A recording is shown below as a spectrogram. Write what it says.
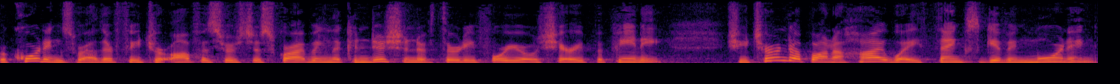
recordings rather feature officers describing the condition of 34-year-old Sherri Papini. She turned up on a highway Thanksgiving morning.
